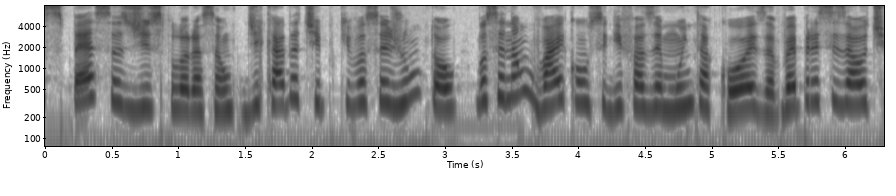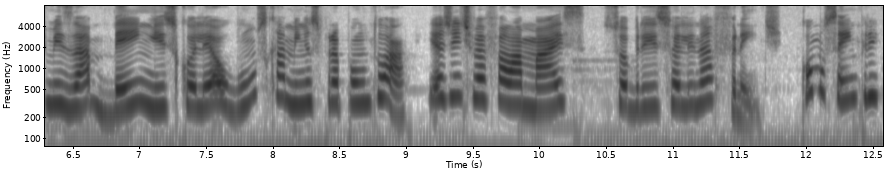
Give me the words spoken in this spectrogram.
pelas peças de exploração de cada tipo que você juntou. Você não vai conseguir fazer muita coisa, vai precisar otimizar bem e escolher alguns caminhos para pontuar. E a gente vai falar mais sobre isso ali na frente. Como sempre,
